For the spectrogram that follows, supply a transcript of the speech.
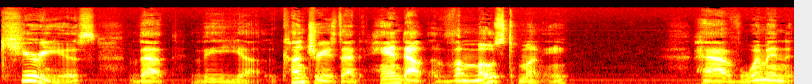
curious that the uh, countries that hand out the most money have women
